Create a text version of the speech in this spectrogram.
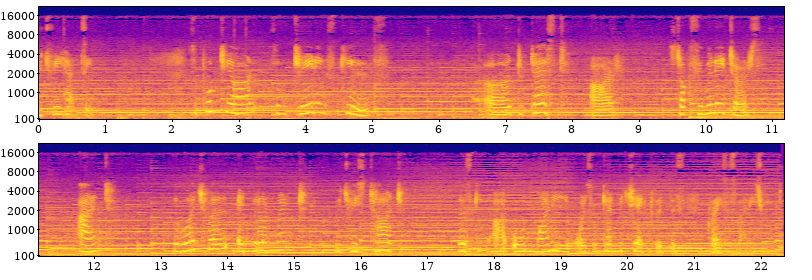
which we had seen. So put your some trading skills uh, to test our stock simulators and the virtual environment which we start risking our own money also can be checked with this crisis management.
